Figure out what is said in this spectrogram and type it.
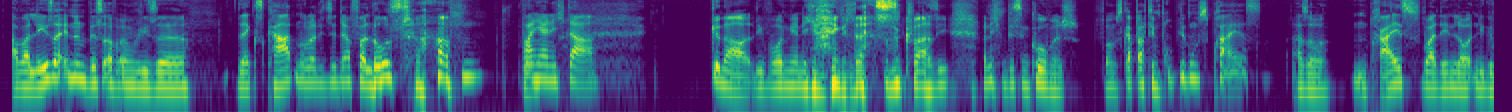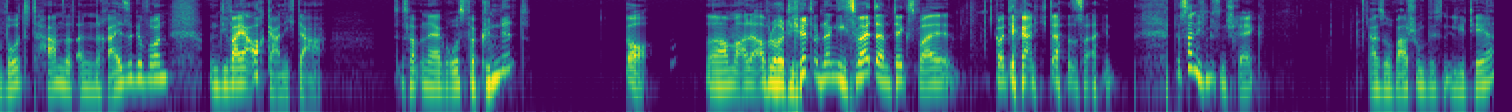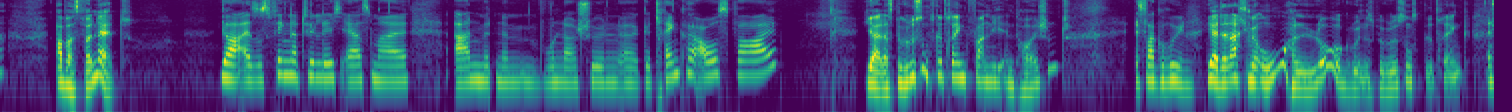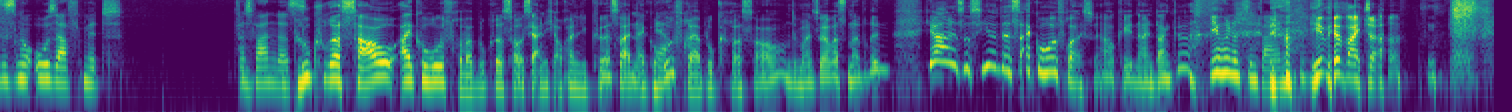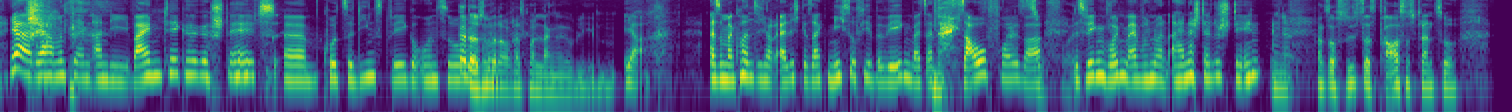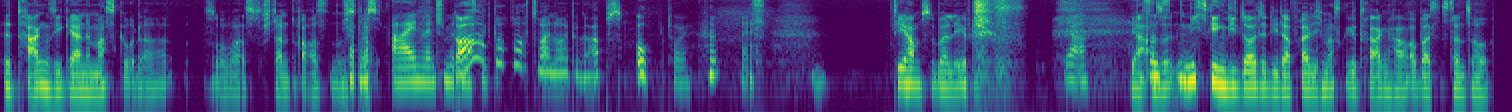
Aber LeserInnen, bis auf irgendwie diese sechs Karten oder die sie da verlost haben, Waren ja nicht da. Genau, die wurden ja nicht reingelassen quasi. Fand ich ein bisschen komisch. Es gab auch den Publikumspreis, also einen Preis bei den Leuten, die gewotet haben, hat eine Reise gewonnen und die war ja auch gar nicht da. Das hat man ja groß verkündet. Ja, dann haben wir alle applaudiert und dann ging es weiter im Text, weil konnte ja gar nicht da sein. Das fand ich ein bisschen schräg. Also war schon ein bisschen elitär, aber es war nett. Ja, also es fing natürlich erstmal an mit einem wunderschönen äh, Getränkeauswahl. Ja, das Begrüßungsgetränk fand ich enttäuschend. Es war grün. Ja, da dachte ich mir, oh, hallo, grünes Begrüßungsgetränk. Es ist nur O-Saft mit. Was war denn das? Blue Curacao alkoholfrei, weil Blue Curacao ist ja eigentlich auch ein Likör, es war ein alkoholfreier Blue Curacao. Und ich meinte so, ja, was ist denn da drin? Ja, das ist hier, das ist alkoholfrei. Ich so, ja, okay, nein, danke. Wir holen uns den Wein. Gehen wir weiter. ja, wir haben uns dann an die Weintheke gestellt, ähm, kurze Dienstwege und so. Ja, da sind wir und, doch erstmal lange geblieben. Ja. Also man konnte sich auch ehrlich gesagt nicht so viel bewegen, weil es einfach Nein, sauvoll war. so. Deswegen wollten wir einfach nur an einer Stelle stehen. Ja. Fand es auch süß, dass draußen stand so, äh, tragen Sie gerne Maske oder sowas, stand draußen. Ich habe nicht einen Menschen mit. Doch, doch, doch, zwei Leute gab's. Oh, toll. nice. Die haben es überlebt. Ja. Ja, also Ansonsten- nichts gegen die Leute, die da freiwillig Maske getragen haben, aber es ist dann so,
